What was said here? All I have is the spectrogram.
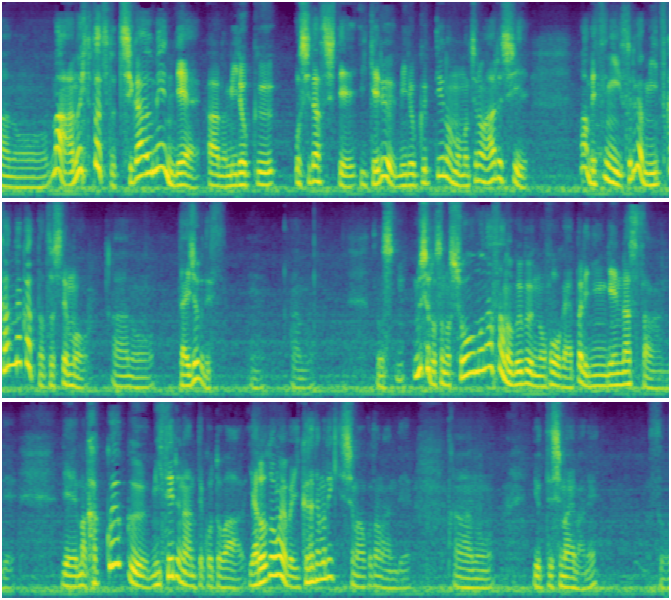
あのまああの人たちと違う面であの魅力押し出していける魅力っていうのももちろんあるし、まあ、別にそれが見つからなかったとしてもあの大丈夫です、うん、あのそのむしろそのしょうもなさの部分の方がやっぱり人間らしさなんで。で、まあ、かっこよく見せるなんてことはやろうと思えばいくらでもできてしまうことなんであの言ってしまえばね。そう、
